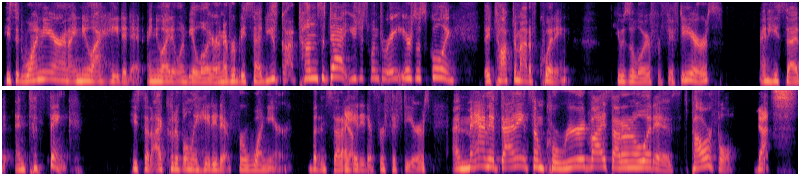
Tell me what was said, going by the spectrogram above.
he said, one year, and I knew I hated it. I knew I didn't want to be a lawyer. And everybody said, You've got tons of debt. You just went through eight years of schooling. They talked him out of quitting. He was a lawyer for 50 years. And he said, And to think, he said, I could have only hated it for one year but instead yep. I hated it for 50 years. And man, if that ain't some career advice, I don't know what is. It's powerful. That's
